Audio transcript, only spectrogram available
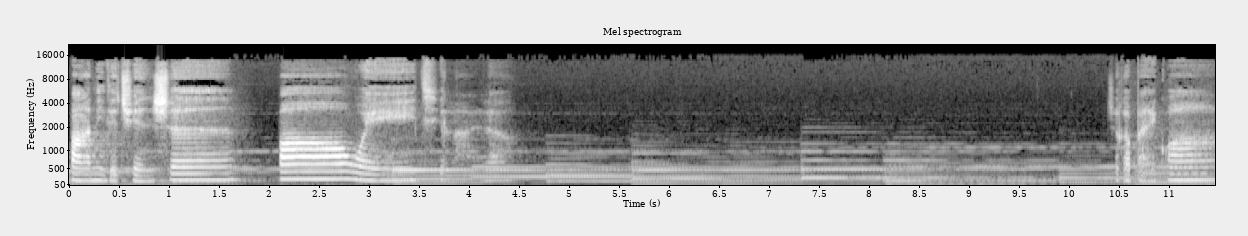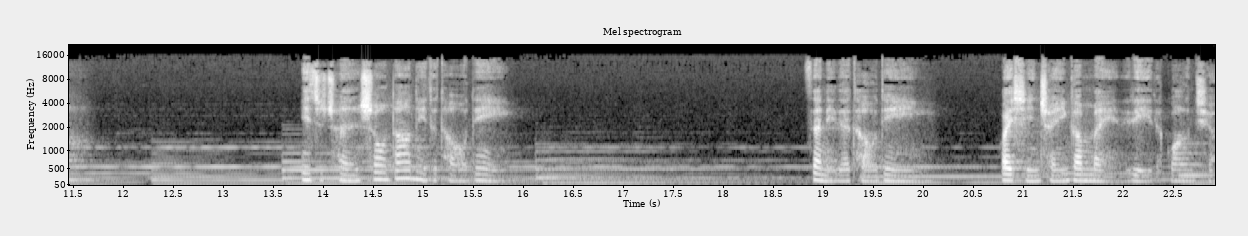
把你的全身包围起来了。这个白光一直传送到你的头顶，在你的头顶会形成一个美丽的光球。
